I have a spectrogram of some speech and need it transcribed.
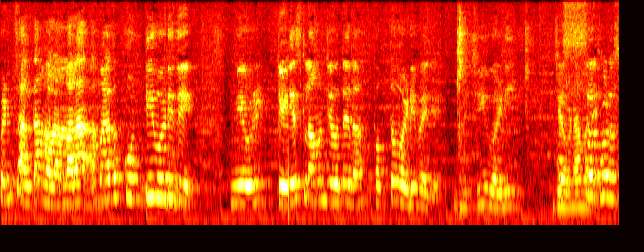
पण चालतं आम्हाला. मला मला तर कोणती वडी दे. मी एवढी टेस्ट लावून जेवते ना फक्त वडी पाहिजे. भजी वडी जेवणामध्ये. थोडस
